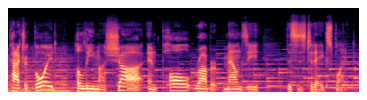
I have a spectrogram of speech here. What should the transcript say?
Patrick Boyd, Halima Shah, and Paul Robert Mounsey. This is Today Explained.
